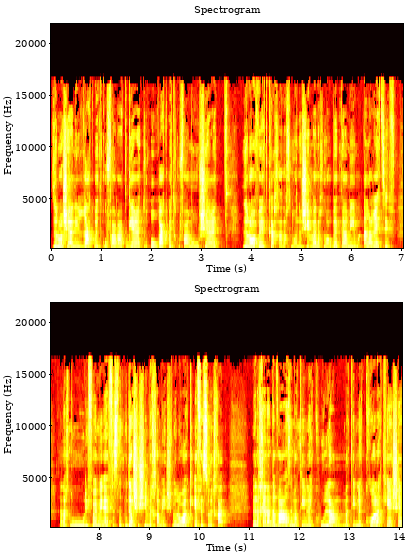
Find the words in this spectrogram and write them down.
זה לא שאני רק בתקופה מאתגרת, או רק בתקופה מאושרת. זה לא עובד ככה. אנחנו אנשים ואנחנו הרבה פעמים על הרצף. אנחנו לפעמים 0.65, ולא רק 0 או 1. ולכן הדבר הזה מתאים לכולם, מתאים לכל הקשת,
